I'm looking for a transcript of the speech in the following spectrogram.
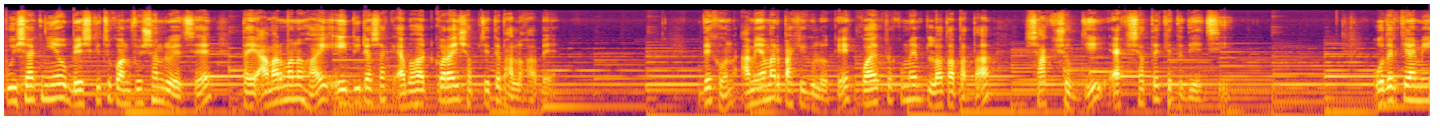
পুঁই শাক নিয়েও বেশ কিছু কনফিউশন রয়েছে, তাই আমার মনে হয় এই দুইটা শাক অ্যাভয়েড করাই সবচেয়ে ভালো হবে। দেখুন, আমি আমার পাখিগুলোকে কয়েক রকমের লতা লতাপাতা, শাকসবজি একসাথে খেতে দিয়েছি। ওদেরকে আমি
